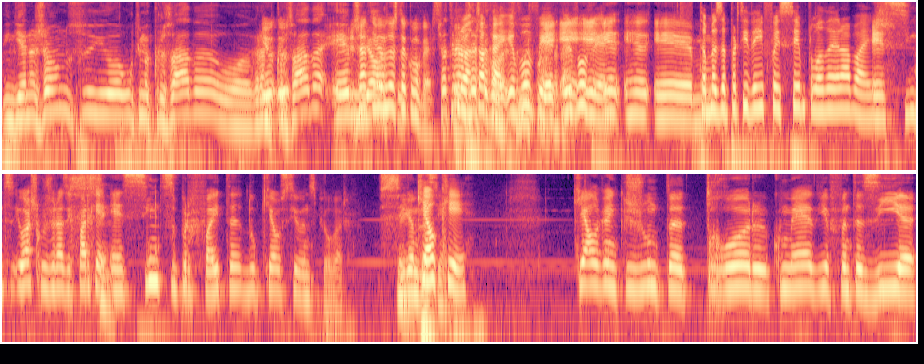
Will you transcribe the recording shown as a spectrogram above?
Indiana Jones e a Última Cruzada, ou a Grande Eu- eu- Cruzada, é Já melhor tivemos que- esta conversa. Já tivemos Pronto, esta ok, conversa, eu vou ver. É, eu vou é- ver. é- é- é- Então, mas a partir daí foi sempre ladeira abaixo. é síntese- eu acho que o Jurassic Park Sim. é, é a síntese perfeita do que é o Steven Spielberg. Sim. Que é o assim. quê? Que é alguém que junta terror, comédia, fantasia,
